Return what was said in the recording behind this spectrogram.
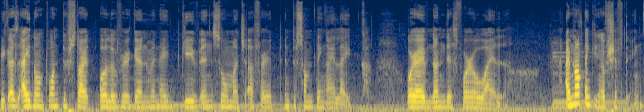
Because i don't want to start all over again when i gave in so much effort into something i like. Or i've done this for a while I'm not thinking of shifting.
